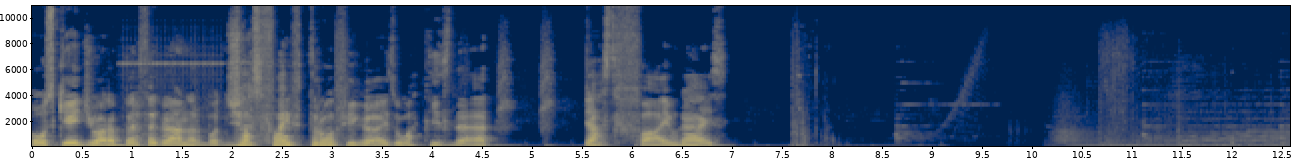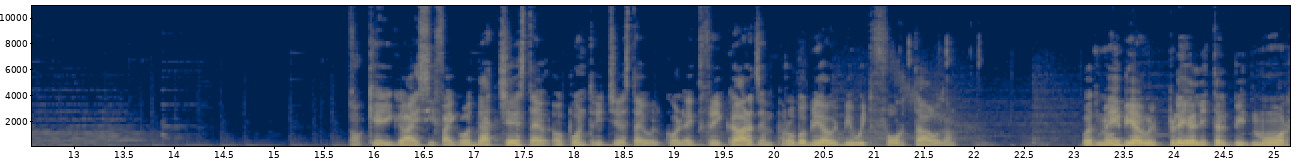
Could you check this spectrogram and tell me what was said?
Oh, Skate, you are a perfect runner, but just 5 trophy, guys. What is that? Just five guys? Okay guys, if I got that chest, I will open 3 chests, I will collect 3 cards and probably I will be with 4000. But maybe I will play a little bit more.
